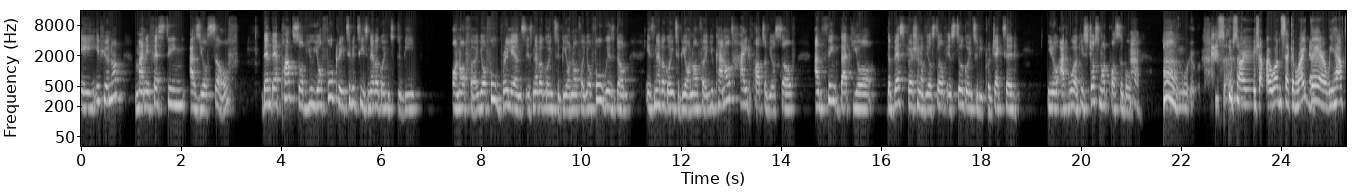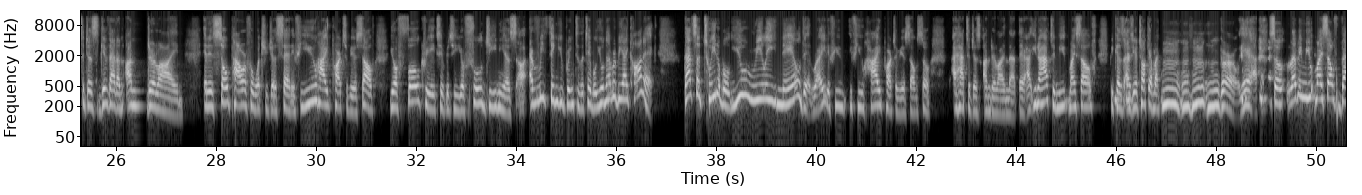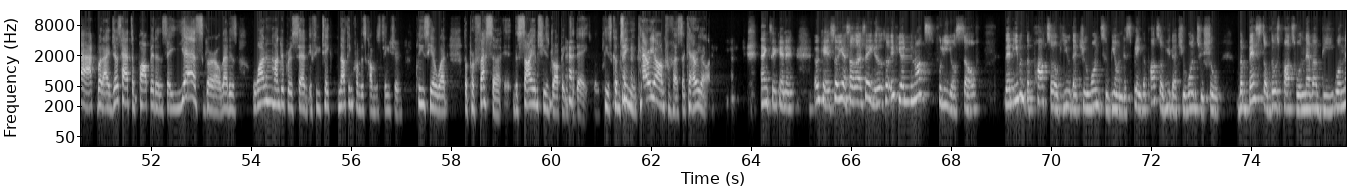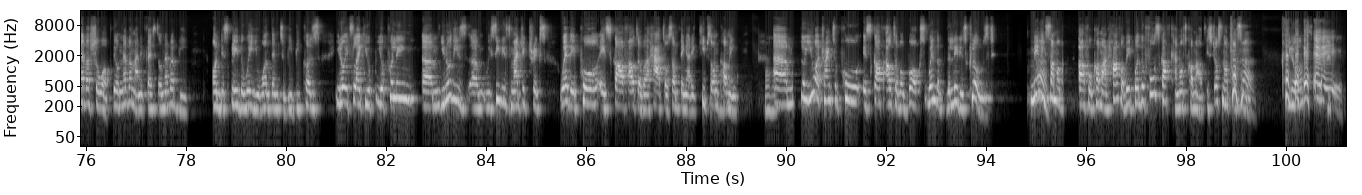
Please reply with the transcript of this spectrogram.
a if you're not manifesting as yourself, then there are parts of you, your full creativity is never going to be on offer. Your full brilliance is never going to be on offer. Your full wisdom is never going to be on offer. You cannot hide parts of yourself and think that your the best version of yourself is still going to be projected, you know, at work. It's just not possible. Hmm. Um, so, sorry, Shakti, one second. Right yeah. there, we have to just give that an underline. It is so powerful what you just said. If you hide parts of yourself, your full creativity, your full genius, uh, everything you bring to the table, you'll never be iconic that's a tweetable you really nailed it right? If you if you hide parts of yourself. So i had to just underline that there. I, you know i have to mute myself because as you're talking i'm like mm, mm-hmm, mm, girl. Yeah. So let me mute myself back but i just had to pop it and say yes girl. That is 100% if you take nothing from this conversation please hear what the professor the science she's dropping today. So please continue. Carry on professor. Carry on Thanks, Ekene. Okay, so yes, as I was saying, so if you're not fully yourself, then even the parts of you that you want to be on display, the parts of you that you want to show, the best of those parts will never be, will never show up. They'll never manifest. They'll never be on display the way you want them to be because you know it's like you you're pulling. Um, you know these um, we see these magic tricks where they pull a scarf out of a hat or something and it keeps on coming. Mm-hmm. Um, so you are trying to pull a scarf out of a box when the, the lid is closed. Maybe mm. some of the scarf will come out, half of it, but the full scarf cannot come out. It's just not possible. you know?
